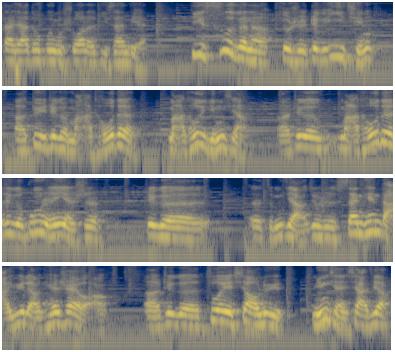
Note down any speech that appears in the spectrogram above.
大家都不用说了。第三点，第四个呢，就是这个疫情啊，对这个码头的码头的影响啊，这个码头的这个工人也是，这个呃怎么讲，就是三天打鱼两天晒网，啊，这个作业效率明显下降，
